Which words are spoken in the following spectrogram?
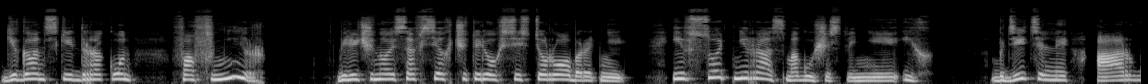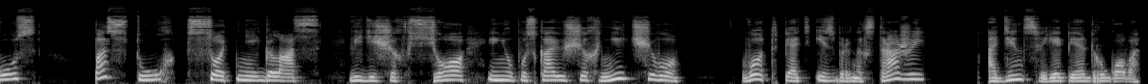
гигантский дракон Фафнир, величиной со всех четырех сестер-оборотней и в сотни раз могущественнее их, бдительный Аргус, пастух с сотней глаз — видящих все и не упускающих ничего. Вот пять избранных стражей, один свирепее другого.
